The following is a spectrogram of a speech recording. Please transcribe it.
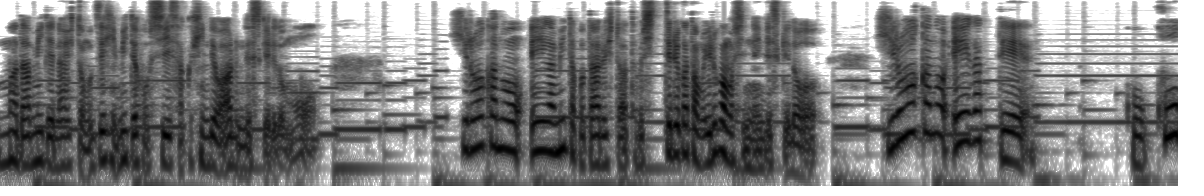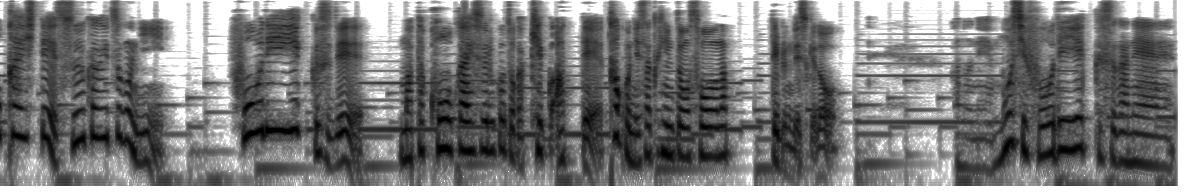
まだ見てない人もぜひ見てほしい作品ではあるんですけれども、ヒロアカの映画見たことある人は多分知ってる方もいるかもしれないんですけど、ヒロアカの映画って、こう、公開して数ヶ月後に 4DX でまた公開することが結構あって、過去2作品ともそうなってるんですけど、あのね、もし 4DX がね、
